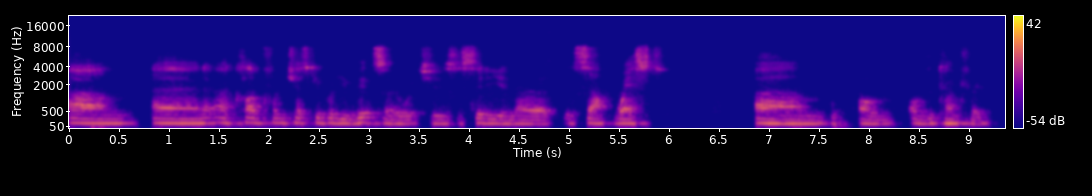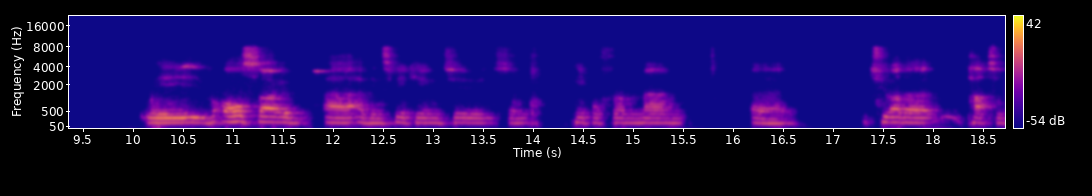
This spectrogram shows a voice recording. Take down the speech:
um, and a club from České Budějovice, which is a city in the, the southwest um, of, of the country. We've also uh, I've been speaking to some people from um, uh, two other parts of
